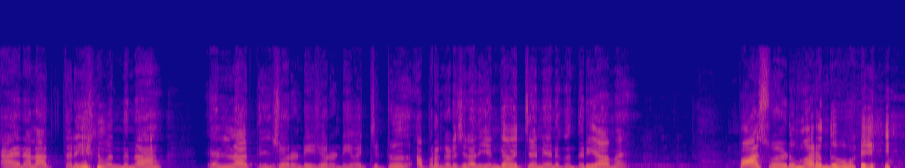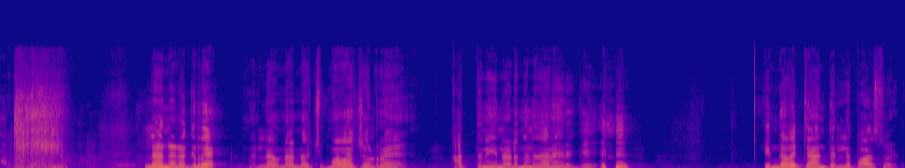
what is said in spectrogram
அதனால் அத்தனையும் வந்து நான் எல்லாத்தையும் சுரண்டி சுரண்டி வச்சுட்டு அப்புறம் கடைசியில் அது எங்கே வச்சேன்னு எனக்கும் தெரியாமல் பாஸ்வேர்டு மறந்து போய். எல்லாம் நடக்கிறத நல்லா நான் சும்மாவா சொல்கிறேன் அத்தனையும் நடந்துன்னு தானே இருக்குது எங்கே வச்சான்னு தெரியல பாஸ்வேர்டு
